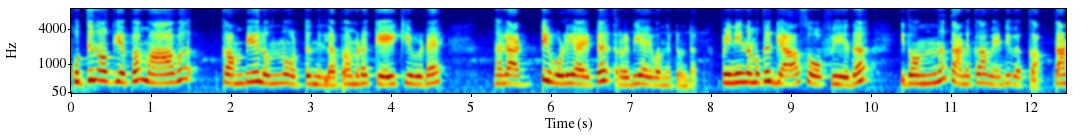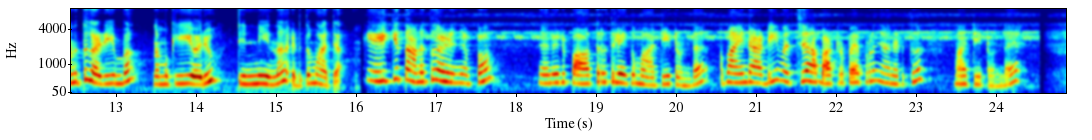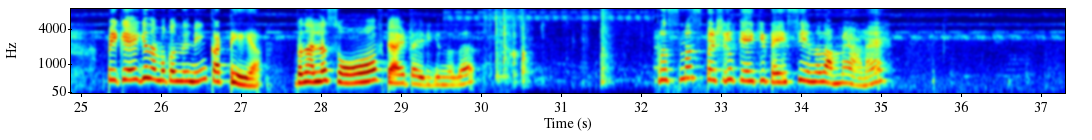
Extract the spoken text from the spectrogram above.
കുത്തി നോക്കിയപ്പോൾ മാവ് കമ്പിയിലൊന്നും ഒട്ടുന്നില്ല. അപ്പോൾ നമ്മുടെ കേക്ക് ഇവിടെ നല്ല അടിപൊളിയായിട്ട് റെഡിയായി വന്നിട്ടുണ്ട്. അപ്പോൾ ഇനി നമുക്ക് ഗ്യാസ് ഓഫ് ചെയ്ത് ഇതൊന്ന് തണുക്കാൻ വേണ്ടി വെക്കാം. തണുത്ത് കഴിയുമ്പോൾ നമുക്ക് ഈ ഒരു ടിന്നിൽ നിന്ന് എടുത്ത് മാറ്റാം. കേക്ക് തണുത്ത് കഴിഞ്ഞപ്പോൾ ഞാനൊരു പാത്രത്തിലേക്ക് മാറ്റിയിട്ടുണ്ട്. അപ്പോൾ അതിന്റെ അടി വെച്ച് ആ ബട്ടർ പേപ്പർ ഞാനെടുത്ത് മാറ്റിയിട്ടുണ്ട്. അപ്പോൾ ഈ കേക്ക് നമുക്കൊന്ന് ഇനിയും കട്ട് ചെയ്യാം. അപ്പോൾ നല്ല സോഫ്റ്റ് ആയിട്ടായിരിക്കുന്നത് ക്രിസ്മസ് സ്പെഷ്യൽ കേക്ക് ടേസ്റ്റ് ചെയ്യുന്നത് അമ്മയാണേ.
